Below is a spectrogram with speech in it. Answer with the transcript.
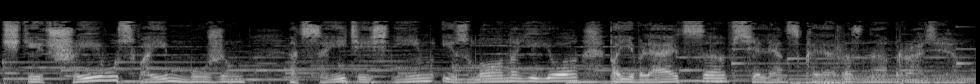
чтит Шиву своим мужем, от соития с ним из лона ее появляется вселенское разнообразие.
